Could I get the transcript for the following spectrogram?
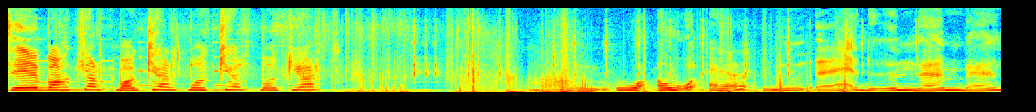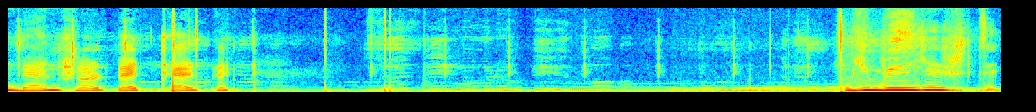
T backyard backyard backyard backyard. Ben ben ben şart ben ter ben. Bugün beni geçti.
